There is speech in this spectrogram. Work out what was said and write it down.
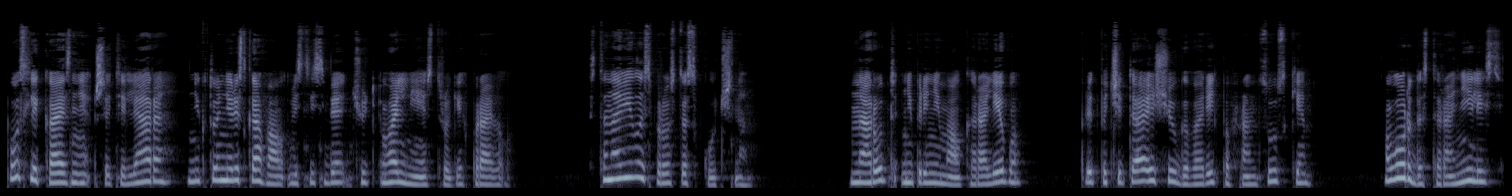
После казни Шатиляра никто не рисковал вести себя чуть вольнее строгих правил. Становилось просто скучно. Народ не принимал королеву, предпочитающую говорить по-французски, Лорды сторонились,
